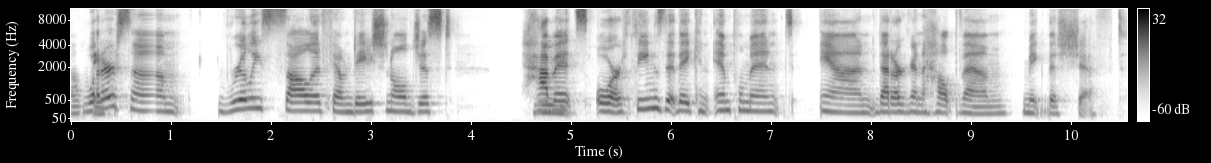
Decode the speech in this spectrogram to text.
okay. what are some really solid foundational just mm. habits mm. or things that they can implement and that are going to help them make this shift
